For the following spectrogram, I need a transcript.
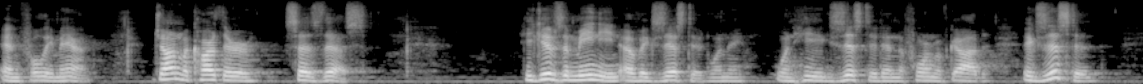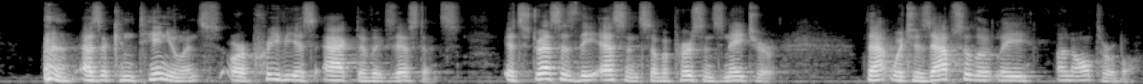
and fully man. John MacArthur says this he gives the meaning of existed when, they, when he existed in the form of God. Existed as a continuance or previous act of existence. It stresses the essence of a person's nature, that which is absolutely unalterable,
